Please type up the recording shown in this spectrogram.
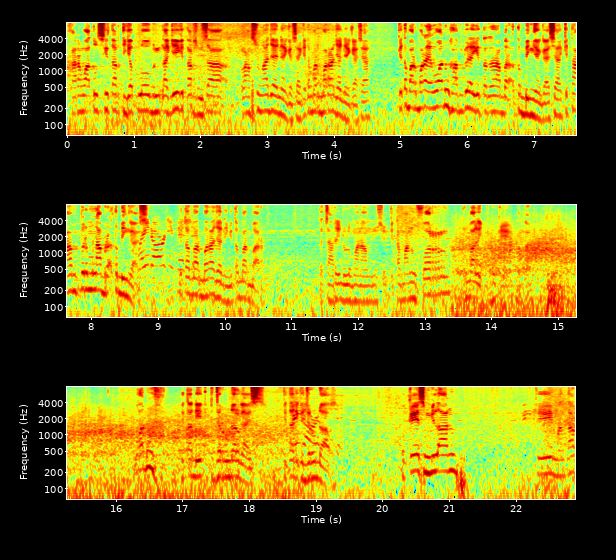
Karena waktu sekitar 30 menit lagi kita harus bisa langsung aja nih ya guys ya. Kita barbar aja nih ya guys ya. Kita barbar ya waduh hampir ya kita nabrak tebing ya guys ya. Kita hampir menabrak tebing guys. Kita barbar aja nih kita barbar. Kita cari dulu mana musuh. Kita manuver terbalik. Oke mantap. Waduh kita dikejar rudal guys kita dikejar rudal. oke 9 oke mantap.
